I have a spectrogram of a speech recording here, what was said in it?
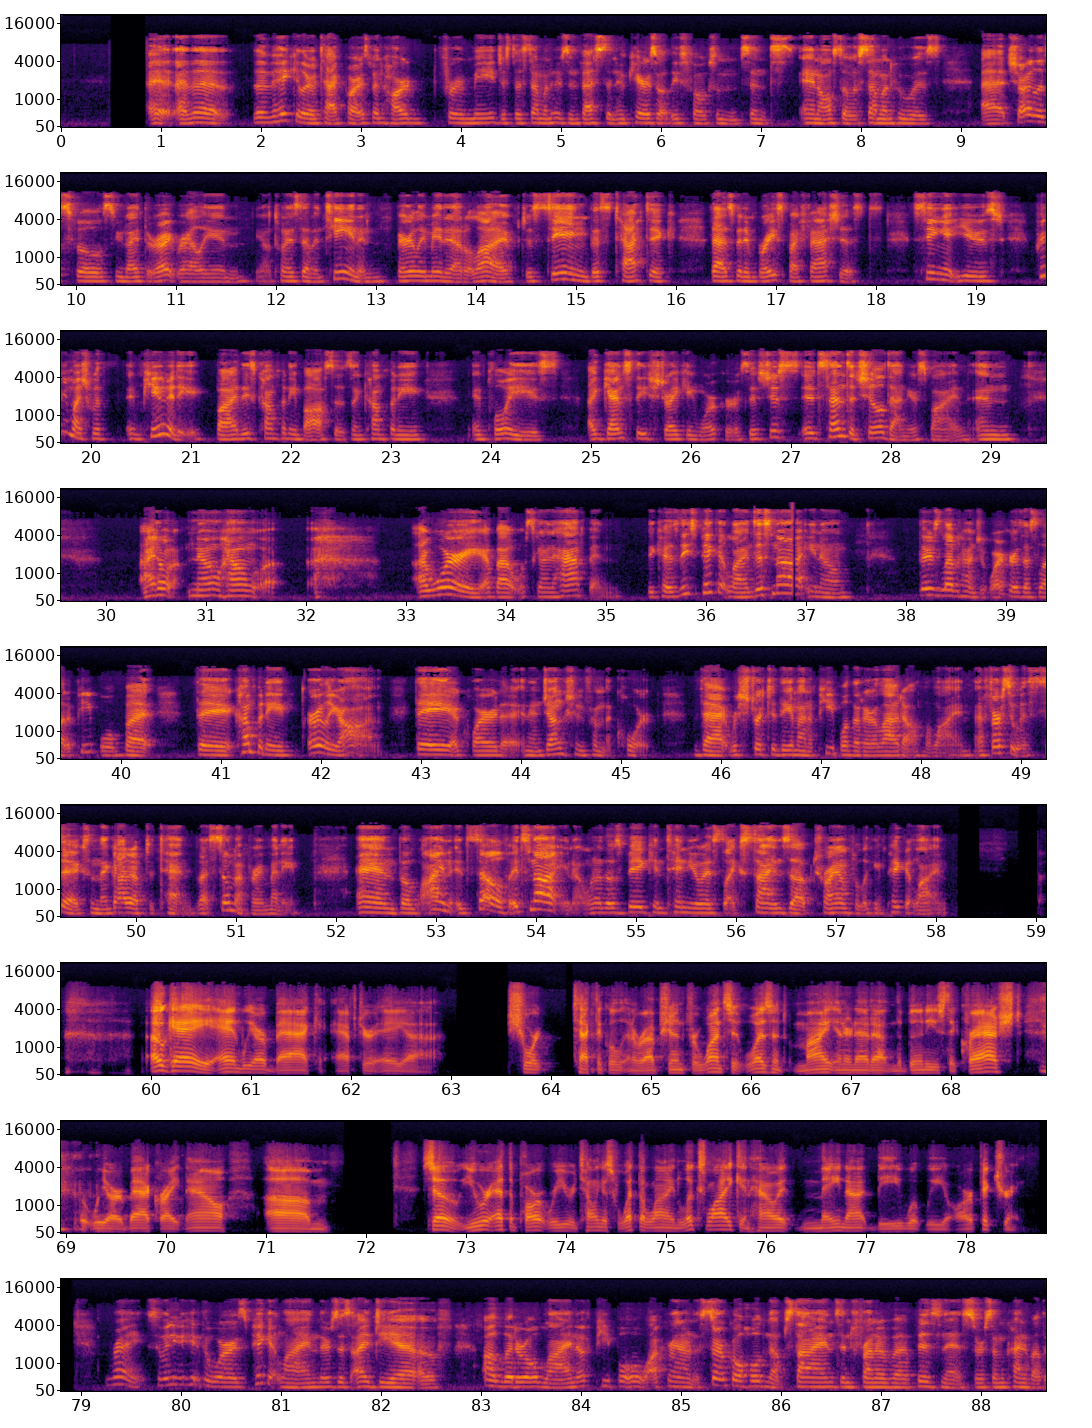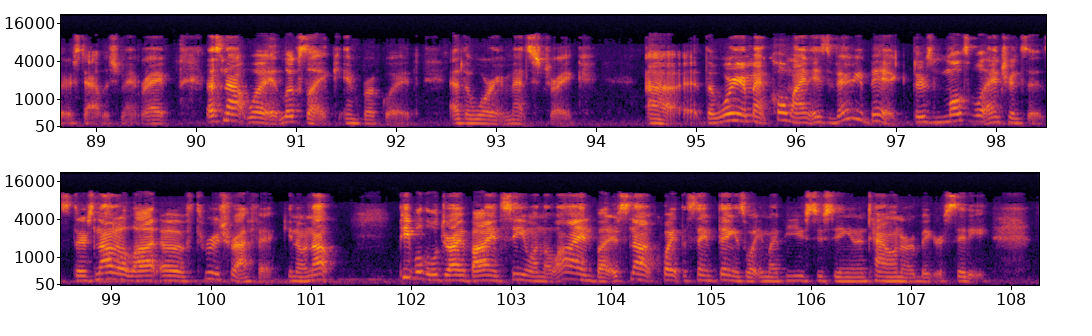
uh, the the vehicular attack part has been hard for me just as someone who's invested and who cares about these folks and since and also as someone who was at Charlottesville's Unite the Right rally in you know 2017 and barely made it out alive. Just seeing this tactic that has been embraced by fascists, seeing it used pretty much with impunity by these company bosses and company employees against these striking workers. It's just it sends a chill down your spine, and I don't know how. I worry about what's going to happen because these picket lines. It's not you know there's 1,100 workers. That's a lot of people. But the company earlier on, they acquired a, an injunction from the court that restricted the amount of people that are allowed on the line. At first, it was six, and they got it up to 10. That's still not very many. And the line itself, it's not, you know, one of those big, continuous, like signs up, triumphant looking picket line. Okay, and we are back after a uh, short technical interruption. For once, it wasn't my internet out in the boonies that crashed, but we are back right now. Um, so you were at the part where you were telling us what the line looks like and how it may not be what we are picturing. Right. So when you hear the words picket line, there's this idea of a literal line of people walking around in a circle holding up signs in front of a business or some kind of other establishment, right? That's not what it looks like in Brookwood at the Warrior Met strike uh, the Warrior Met coal mine is very big. There's multiple entrances. There's not a lot of through traffic. You know, not people that will drive by and see you on the line, but it's not quite the same thing as what you might be used to seeing in a town or a bigger city.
